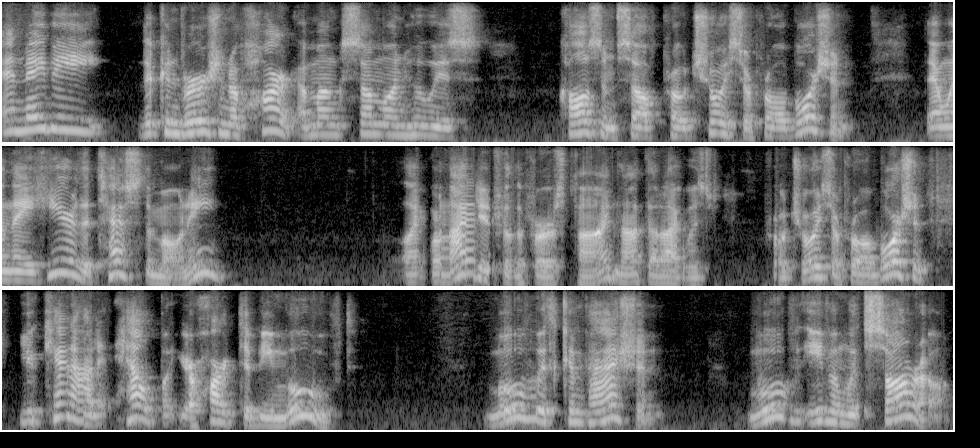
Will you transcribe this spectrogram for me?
and maybe the conversion of heart among someone who is calls himself pro choice or pro abortion, that when they hear the testimony, like when I did for the first time, not that I was pro choice or pro abortion, you cannot help but your heart to be moved. Move with compassion, move even with sorrow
